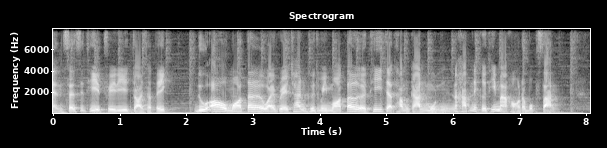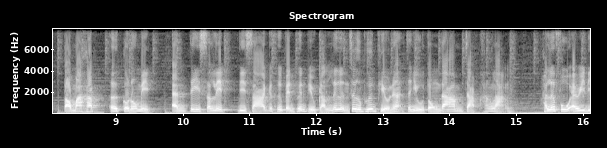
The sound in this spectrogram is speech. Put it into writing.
and Sensitive 3D Joystick Dual Motor Vibration คือจะมีมอเตอร์ที่จะทำการหมุนนะครับ นี่คือที่มาของระบบสั่น ต่อมาครับ Ergonomic Anti Slip Design ก็คือเป็นพื้นผิวกันลื่น ซึ่งพื้นผิวเนี่ยจะอยู่ตรงด้ามจับข้างหลัง Colorful LED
